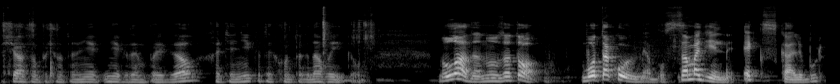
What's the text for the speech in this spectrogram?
сейчас он почему-то не, некоторым проиграл. Хотя некоторых он тогда выиграл. Ну ладно, но зато вот такой у меня был самодельный экскалибур.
